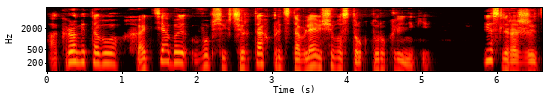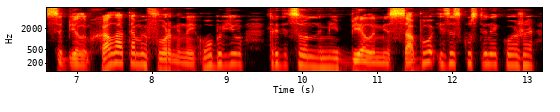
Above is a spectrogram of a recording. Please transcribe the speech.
а кроме того, хотя бы в общих чертах представляющего структуру клиники. Если разжиться белым халатом и форменной обувью, традиционными белыми сабо из искусственной кожи –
